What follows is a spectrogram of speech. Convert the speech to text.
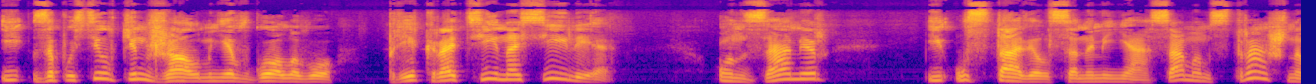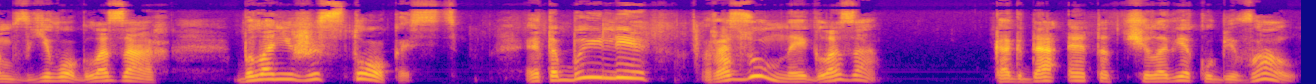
и запустил кинжал мне в голову. «Прекрати насилие!» Он замер и уставился на меня. Самым страшным в его глазах была не жестокость. Это были разумные глаза. Когда этот человек убивал,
